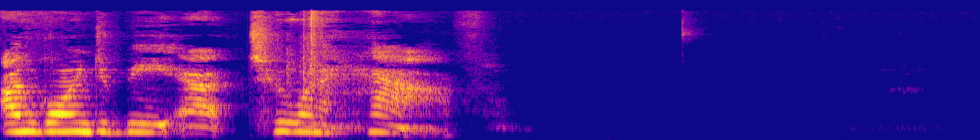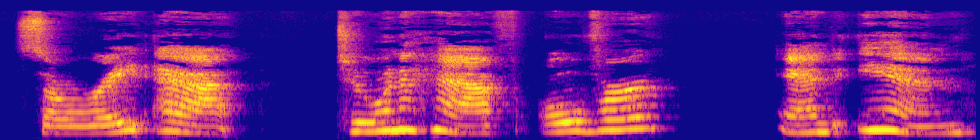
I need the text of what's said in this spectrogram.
I'm going to be at two and a half. So right at two and a half over and in,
